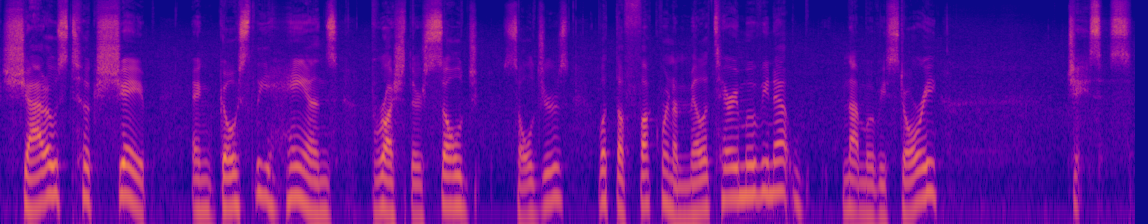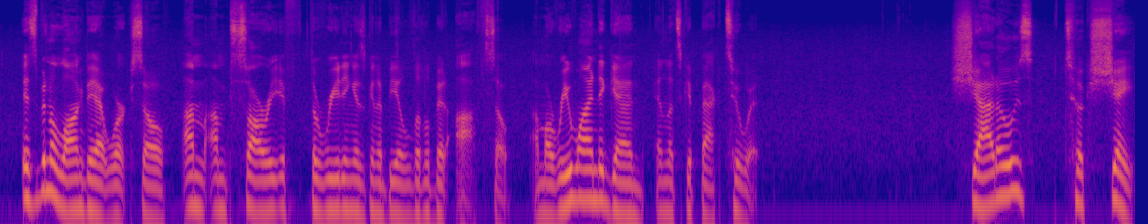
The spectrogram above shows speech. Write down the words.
Shadows took shape and ghostly hands brushed their soldier soldiers. What the fuck? We're in a military movie now? Not movie story. Jesus. It's been a long day at work, so I'm I'm sorry if the reading is gonna be a little bit off. So I'm gonna rewind again and let's get back to it. Shadows took shape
